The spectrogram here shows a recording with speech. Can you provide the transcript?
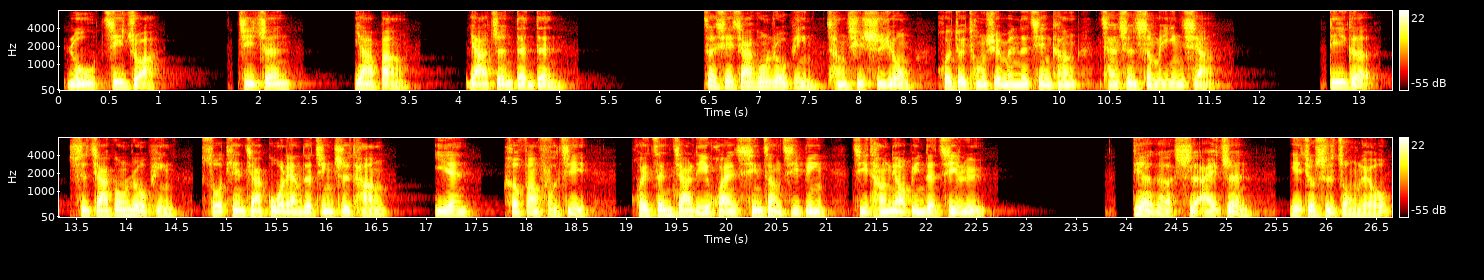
如鸡爪、鸡胗、鸭膀、鸭胗等等。这些加工肉品长期食用会对同学们的健康产生什么影响？第一个是加工肉品所添加过量的精制糖、盐和防腐剂，会增加罹患心脏疾病及糖尿病的几率。第二个是癌症，也就是肿瘤。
